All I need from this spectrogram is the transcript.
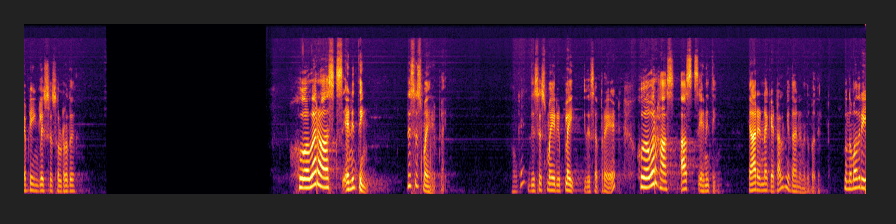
எப்படி இங்கிலீஷில் சொல்கிறது whoever asks anything this is my reply okay this is my reply இது separate whoever has asks anything யார் என்ன கேட்டாலும் இதான் எனது பதில். இந்த மாதிரி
